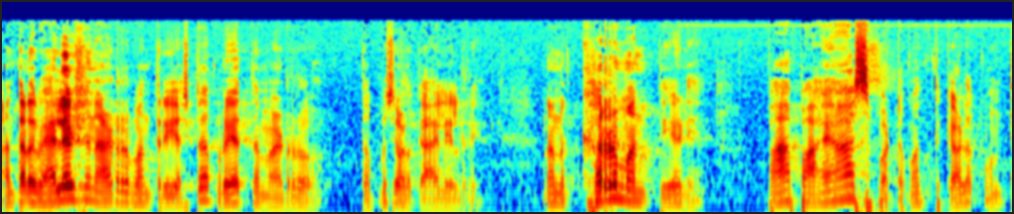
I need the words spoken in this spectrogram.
ಅಂತಾರೆ ವ್ಯಾಲ್ಯೂಷನ್ ಆರ್ಡರ್ ಬಂತು ರೀ ಎಷ್ಟೋ ಪ್ರಯತ್ನ ಮಾಡ್ರು ತಪ್ಪಿಸೋಳಕ್ಕೆ ಆಗಲಿಲ್ಲ ರೀ ನನ್ನ ಕರ್ಮ ಅಂತೇಳಿ ಪಾಪ ಆಯಾಸ ಪಟ್ಟಕೊಂತ ಕೆಳಗೆ ಕುಂತ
